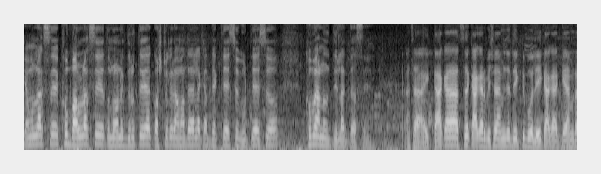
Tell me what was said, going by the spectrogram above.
কেমন লাগছে? খুব ভালো লাগছে। তোমরা অনেক দূরতে কষ্ট করে আমাদের এলাকা দেখতে আসছো ঘুরতে আসছো খুবই আনন্দিত লাগতে আছে আচ্ছা এই কাকা আছে কাকার বিষয়ে আমি যদি একটু বলি কাকাকে আমরা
